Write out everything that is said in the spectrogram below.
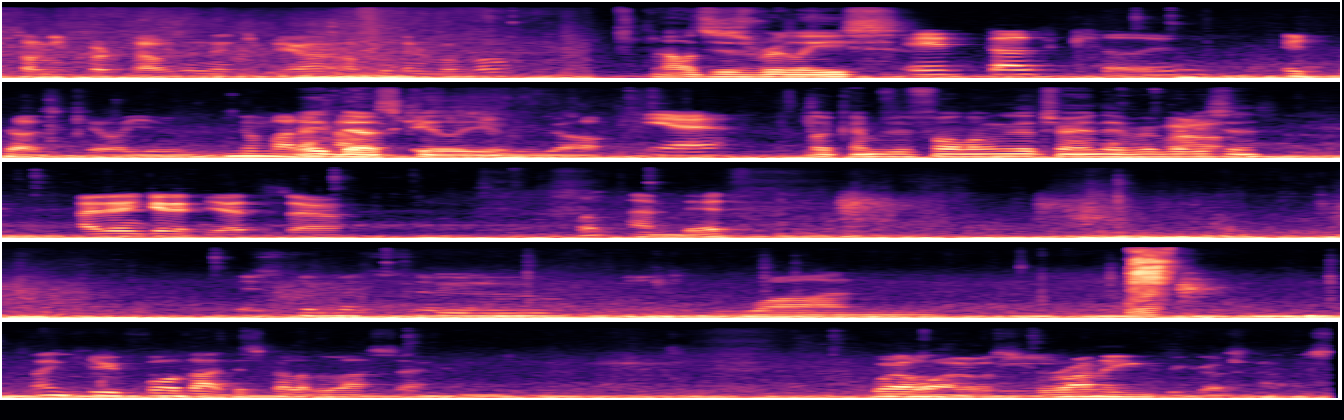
it's only 4,000 HP after the removal. I'll just release. It does kill you. It does kill you, no matter It how does much kill HP you. you got. Yeah. Look, I'm just following the trend everybody Wow. says. I didn't get it yet, so. Well, I'm dead. There's too much to Two, one. Thank you for that dispel at the last second. Well, I was running because I was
